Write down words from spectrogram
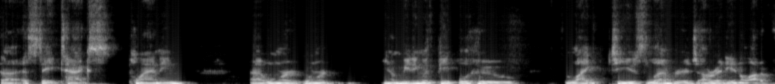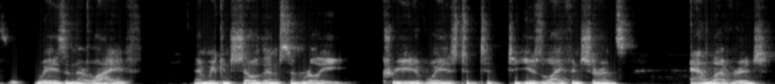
uh, estate tax planning. Uh, when we're when we're you know meeting with people who like to use leverage already in a lot of ways in their life, and we can show them some really creative ways to to, to use life insurance and leverage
